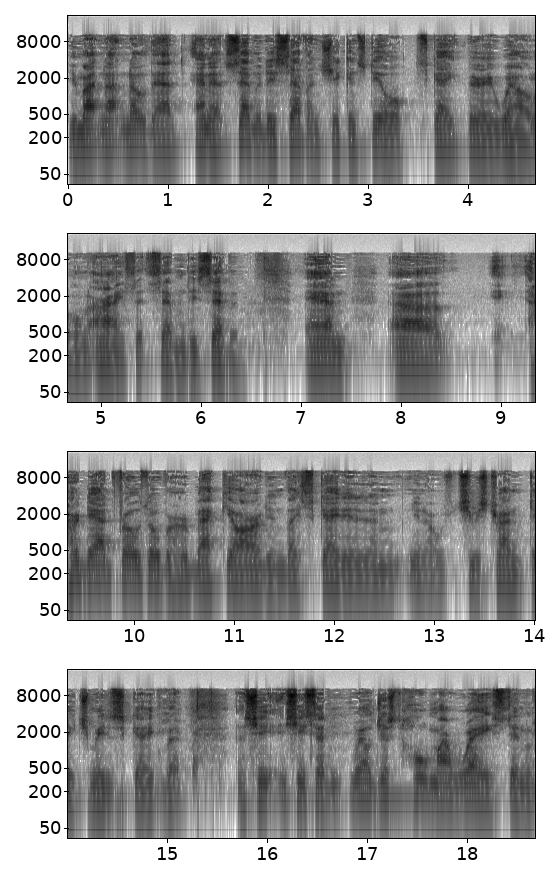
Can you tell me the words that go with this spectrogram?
you might not know that. And at 77, she can still skate very well on ice at 77. And uh, her dad froze over her backyard and they skated and you know she was trying to teach me to skate but she she said well just hold my waist and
